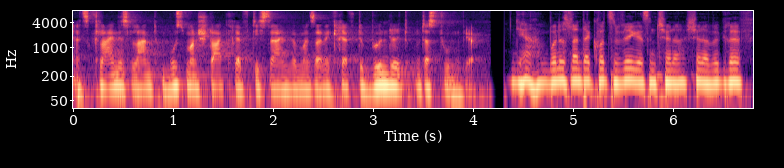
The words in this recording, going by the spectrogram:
als kleines Land muss man starkkräftig sein, wenn man seine Kräfte bündelt. Und das tun wir. Ja, Bundesland der kurzen Wege ist ein schöner, schöner Begriff.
